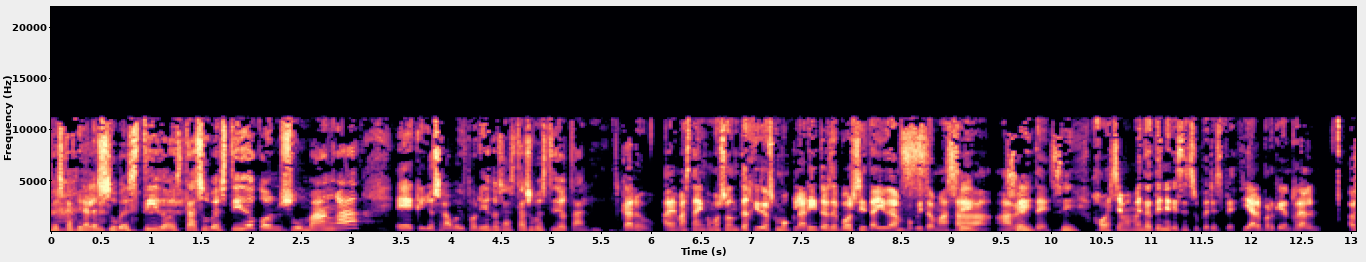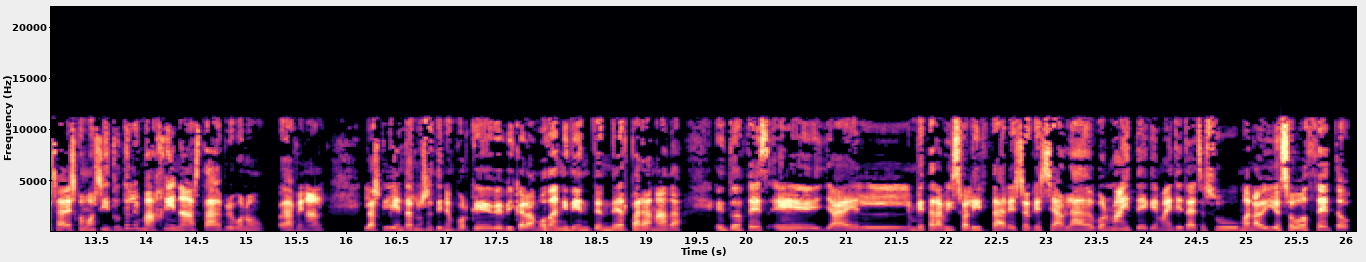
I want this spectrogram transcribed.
pero es que al final es su vestido, está su vestido con su manga, eh, que yo se la voy poniendo, o sea, está su vestido tal. Claro, además también como son tejidos como claritos de por sí te ayuda un poquito más Sí, a, a sí, verte. sí. Jo, ese momento tiene que ser súper especial porque en real, o sea, es como así, tú te lo imaginas, tal, pero bueno, al final las clientas no se tienen por qué dedicar a moda ni de entender para nada. Entonces, eh, ya el empezar a visualizar eso que se ha hablado con Maite, que Maite te ha hecho su maravilloso boceto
